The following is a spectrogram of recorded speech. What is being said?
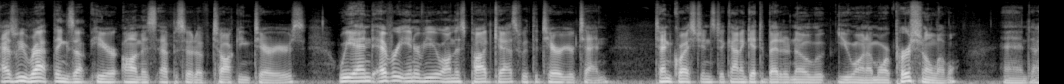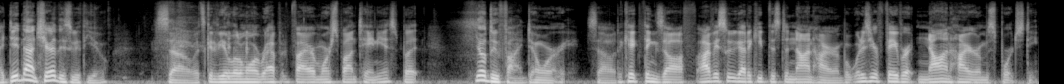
as we wrap things up here on this episode of Talking Terriers, we end every interview on this podcast with the Terrier 10. 10 questions to kind of get to better know you on a more personal level. And I did not share this with you, so it's going to be a little more rapid fire, more spontaneous, but you'll do fine. Don't worry. So to kick things off, obviously we got to keep this to non Hiram, but what is your favorite non Hiram sports team?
